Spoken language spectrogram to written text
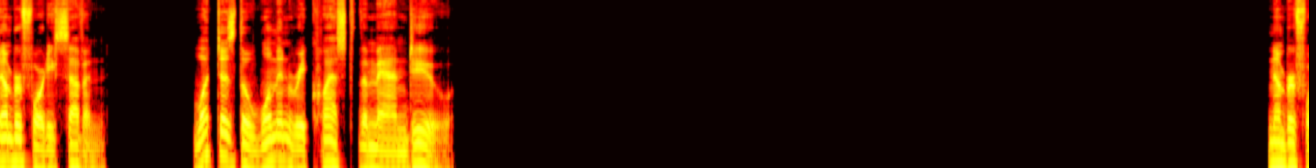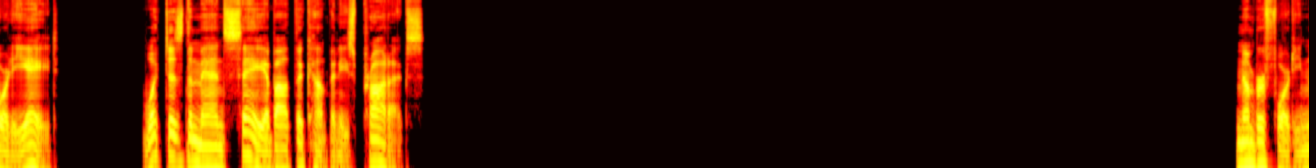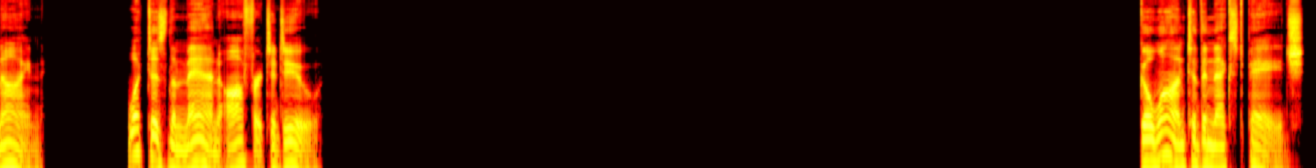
Number 47. What does the woman request the man do? Number 48. What does the man say about the company's products? Number 49. What does the man offer to do? Go on to the next page.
